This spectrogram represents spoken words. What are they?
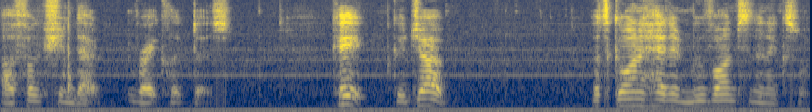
uh, function that right click does. Okay, good job. Let's go on ahead and move on to the next one.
